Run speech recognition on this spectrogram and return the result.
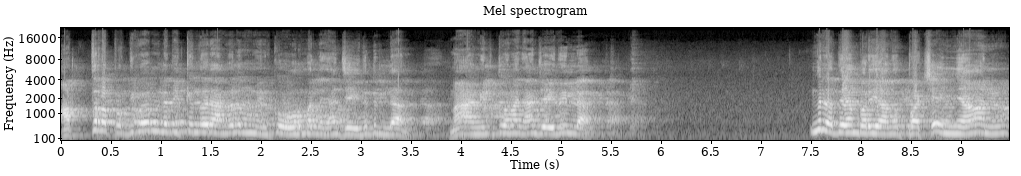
അത്ര പ്രതിഫലം ലഭിക്കുന്ന ഒരു അമലൊന്നും എനിക്ക് ഓർമ്മയില്ല. ഞാൻ ചെയ്തിട്ടില്ല. മാ അമിൽത്തു പറഞ്ഞാൽ ഞാൻ ചെയ്തില്ല. എന്നിട്ട് അദ്ദേഹം പറയാണ് പക്ഷെ ഞാൻ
